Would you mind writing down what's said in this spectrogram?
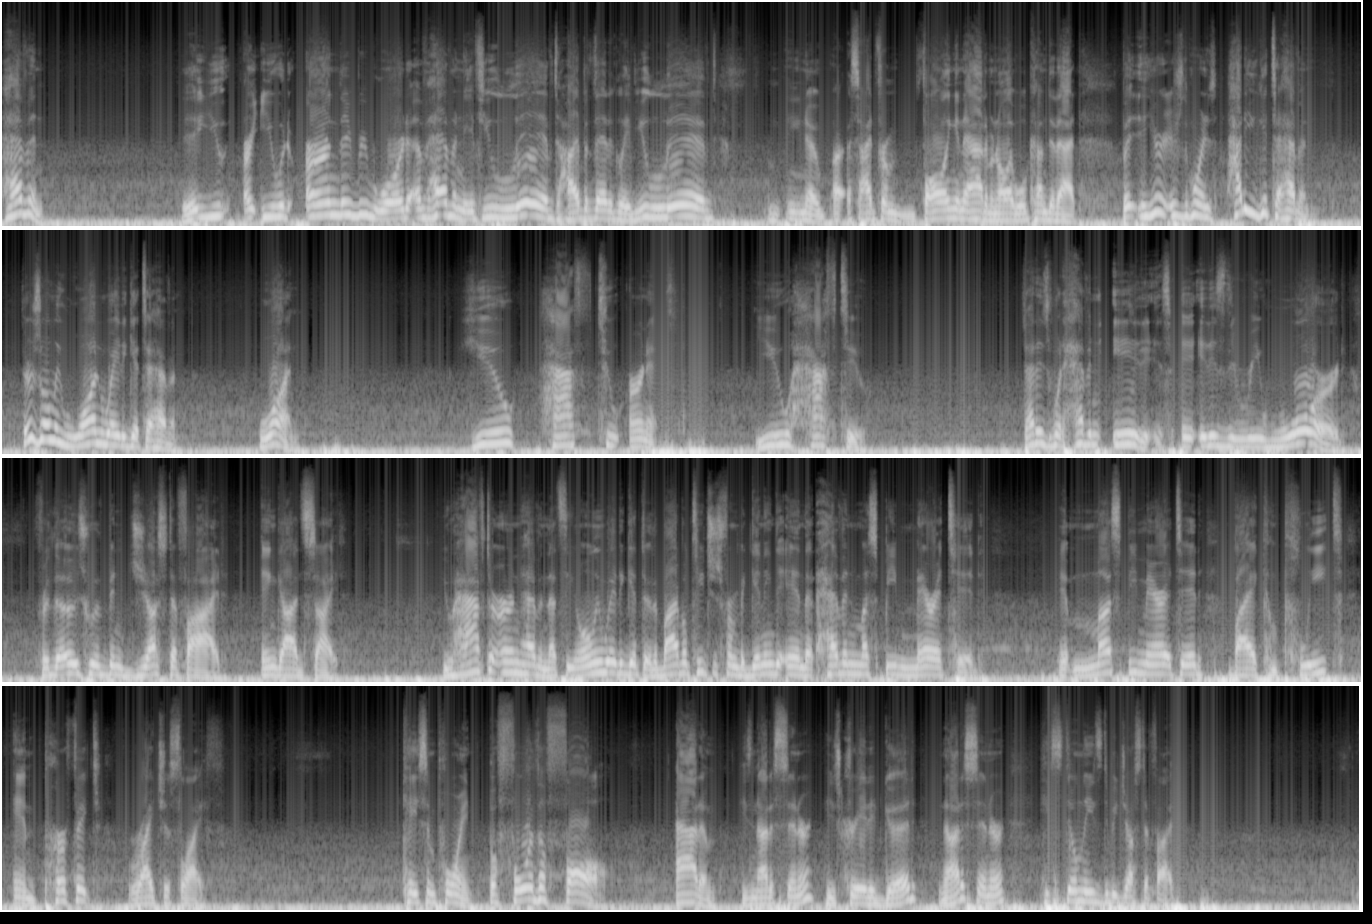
heaven. You, you would earn the reward of heaven if you lived, hypothetically, if you lived, you know, aside from falling in Adam and all that, we'll come to that. But here, here's the point is, how do you get to heaven? There's only one way to get to heaven. One. You have to earn it. You have to. That is what heaven is. It is the reward for those who have been justified in God's sight. You have to earn heaven. That's the only way to get there. The Bible teaches from beginning to end that heaven must be merited. It must be merited by a complete and perfect righteous life. Case in point, before the fall, Adam, he's not a sinner. He's created good, not a sinner. He still needs to be justified.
